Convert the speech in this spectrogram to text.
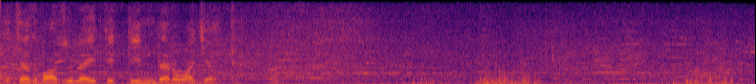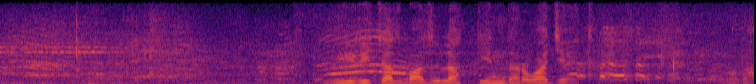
त्याच्याच बाजूला इथे तीन दरवाजे आहेत. विहिरीच्याच बाजूला तीन दरवाजे आहेत. बघा.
